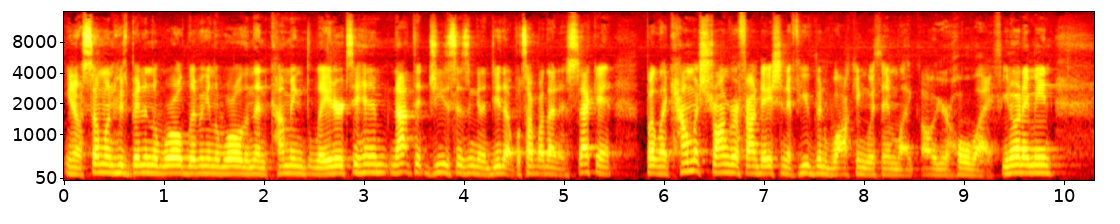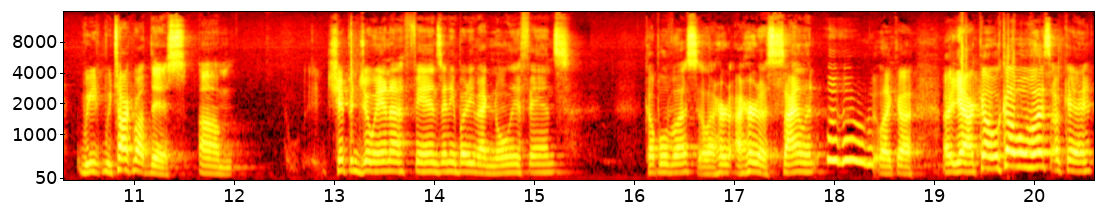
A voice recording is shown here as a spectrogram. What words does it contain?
you know someone who's been in the world living in the world and then coming later to him. Not that jesus isn't going to do that. We'll talk about that in a second. But like how much stronger a foundation if you've been walking with him like oh your whole life? You know what i mean? We, we talk about this. Um, chip and joanna fans anybody? Magnolia fans? A couple of us? I heard, I heard a silent woohoo like a, a yeah a couple, a couple of us? Okay.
